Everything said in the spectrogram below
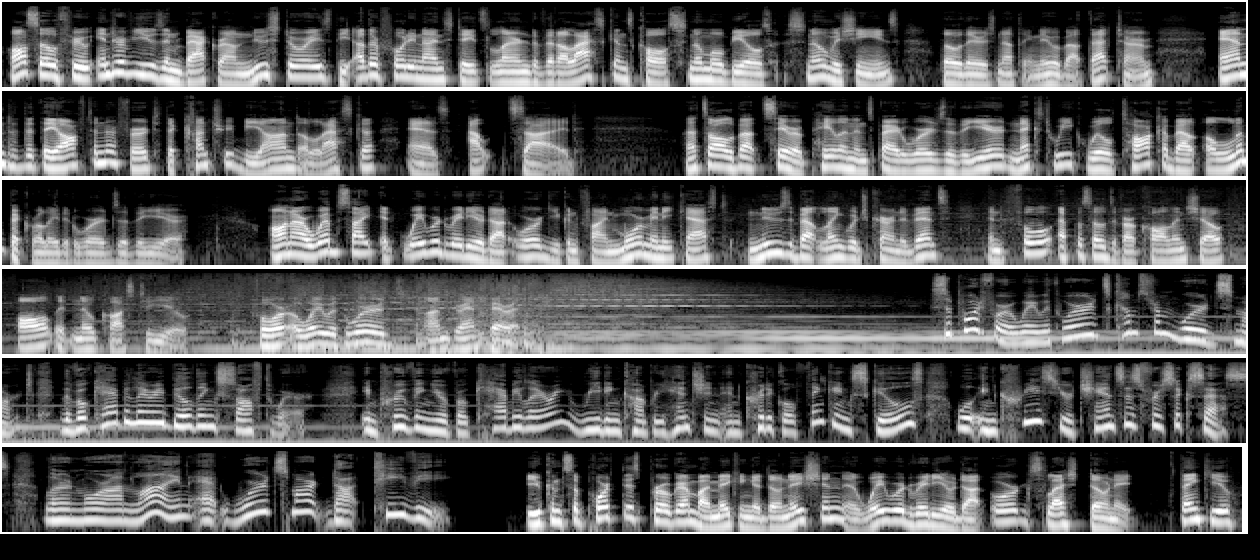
Also, through interviews and background news stories, the other 49 states learned that Alaskans call snowmobiles snow machines, though there's nothing new about that term, and that they often refer to the country beyond Alaska as outside. That's all about Sarah Palin inspired words of the year. Next week, we'll talk about Olympic related words of the year. On our website at waywordradio.org, you can find more minicasts, news about language current events, and full episodes of our call in show, all at no cost to you. For A Way with Words, I'm Grant Barrett. Support for A Way with Words comes from WordSmart, the vocabulary building software. Improving your vocabulary, reading comprehension, and critical thinking skills will increase your chances for success. Learn more online at wordsmart.tv. You can support this program by making a donation at waywordradio.org/donate. Thank you.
